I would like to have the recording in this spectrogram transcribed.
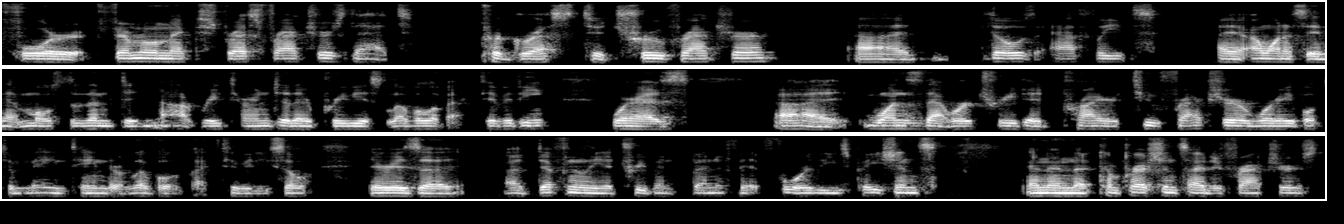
for femoral neck stress fractures that progress to true fracture, uh, those athletes I, I want to say that most of them did not return to their previous level of activity, whereas uh, ones that were treated prior to fracture were able to maintain their level of activity. So there is a, a definitely a treatment benefit for these patients. And then the compression sided fractures,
